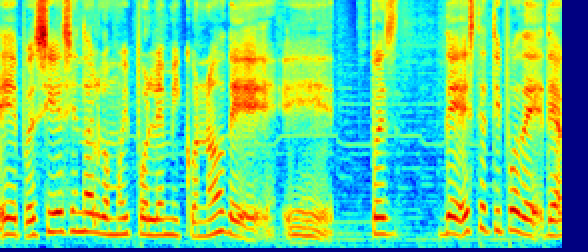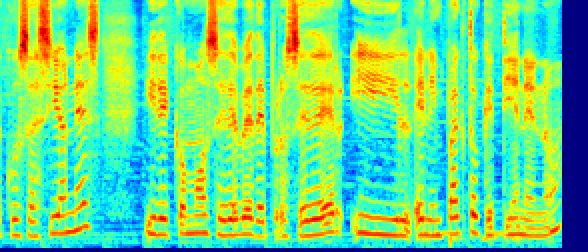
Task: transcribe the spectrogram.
eh, pues sigue siendo algo muy polémico, ¿no? De, pues, de este tipo de, de, acusaciones y de cómo se debe de proceder y el impacto que tiene, ¿no?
